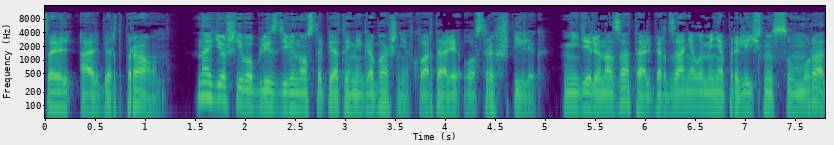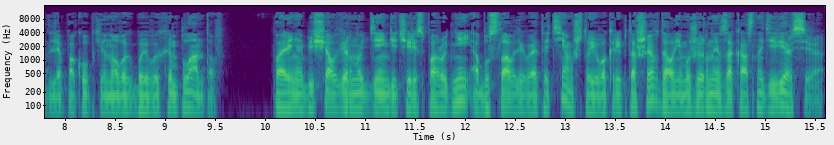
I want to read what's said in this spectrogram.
Цель Альберт Браун. Найдешь его близ 95-й мегабашни в квартале Острых Шпилек. Неделю назад Альберт занял у меня приличную сумму рад для покупки новых боевых имплантов. Парень обещал вернуть деньги через пару дней, обуславливая это тем, что его криптошеф дал ему жирный заказ на диверсию.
